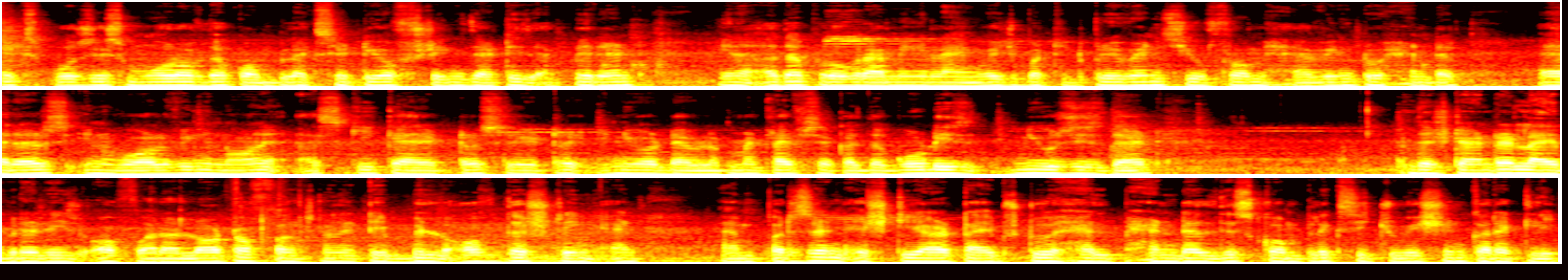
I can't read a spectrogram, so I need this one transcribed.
exposes more of the complexity of strings that is apparent in other programming language but it prevents you from having to handle errors involving non-ASCII characters later in your development lifecycle. The good is, news is that the standard libraries offer a lot of functionality built off the string and ampersand str types to help handle this complex situation correctly.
